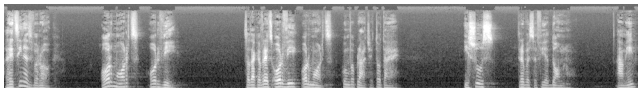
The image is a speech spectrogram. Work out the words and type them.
Rețineți, vă rog, ori morți, ori vii. Sau dacă vreți, ori vii, ori morți. Cum vă place, tot aia e. Iisus trebuie să fie Domnul. Amin?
